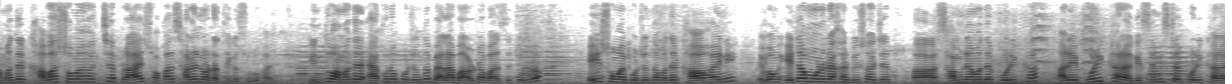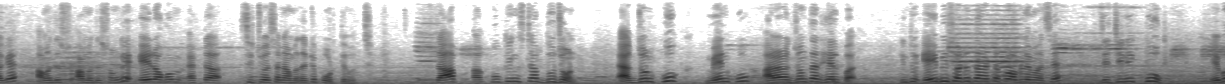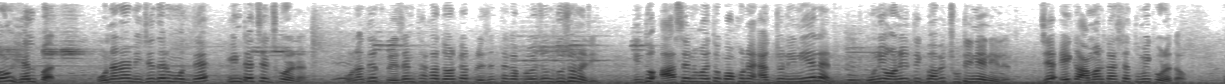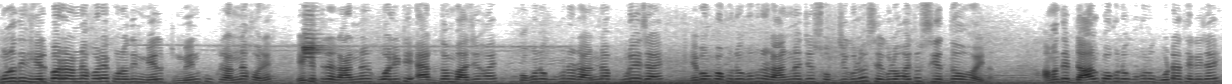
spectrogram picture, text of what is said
আমাদের খাবার সময় হচ্ছে প্রায় সকাল সাড়ে নটা থেকে শুরু হয়। কিন্তু আমাদের এখনও পর্যন্ত বেলা বারোটা বাজতে চলল। এই সময় পর্যন্ত আমাদের খাওয়া হয়নি এবং এটাও মনে রাখার বিষয় যে সামনে আমাদের পরীক্ষা আর এই পরীক্ষার আগে, সেমিস্টার পরীক্ষার আগে আমাদের আমাদের সঙ্গে এরকম একটা সিচুয়েশানে আমাদেরকে পড়তে হচ্ছে। স্টাফ কুকিং স্টাফ দুজন। একজন কুক মেন কুক আর একজন তার হেল্পার কিন্তু এই বিষয়টা তার একটা প্রবলেম আছে যে, যিনি কুক এবং হেল্পার ওনারা নিজেদের মধ্যে ইন্টারচেঞ্জ করে নেন। ওনাদের প্রেজেন্ট থাকা দরকার প্রেজেন্ট থাকা প্রয়োজন দুজনেরই। কিন্তু আসেন হয়তো কখনো একজন ইনি এলেন, উনি অনৈতিকভাবে ছুটি নিয়ে নিলেন। যে, এই আমার কাজটা তুমি করে দাও। কোনো দিন হেল্পার রান্না করে কোনো দিন মেল, মেন কুক রান্না করে, এক্ষেত্রে রান্নার কোয়ালিটি একদম বাজে হয়, কখনো কখনো রান্না পুড়ে যায় এবং কখনো কখনো রান্নার যে সবজিগুলো, সেগুলো হয়তো সেদ্ধও হয় না। আমাদের ডাল কখনো কখনো গোটা থেকে যায়।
